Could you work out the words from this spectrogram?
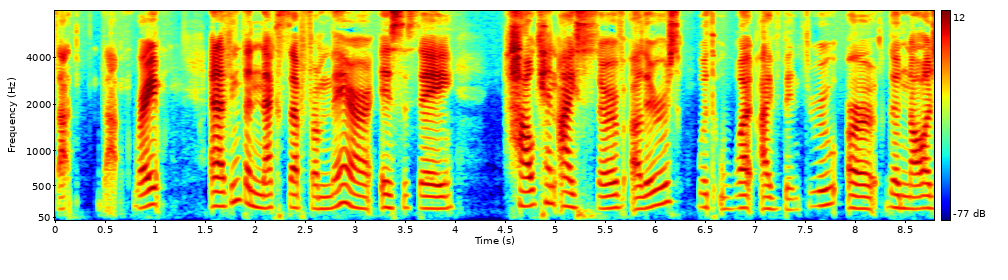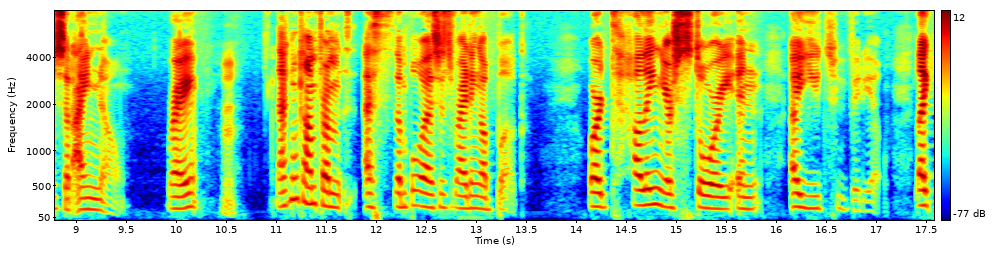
that that, right? And I think the next step from there is to say, how can I serve others with what I've been through or the knowledge that I know, right? Hmm. That can come from as simple as just writing a book or telling your story in a YouTube video. Like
